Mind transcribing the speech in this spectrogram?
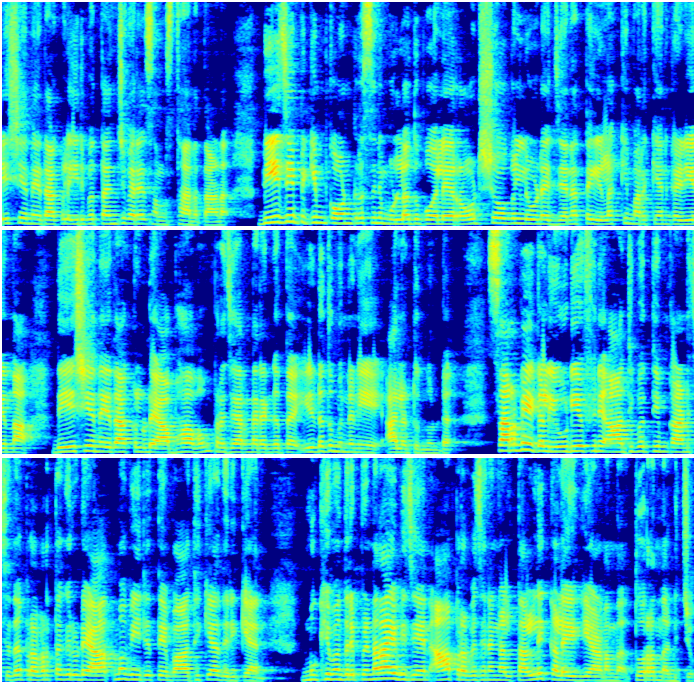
ദേശീയ നേതാക്കൾ ഇരുപത്തഞ്ച് വരെ സംസ്ഥാനത്താണ്. ബി ജെ പിക്കും കോൺഗ്രസിനും ഉള്ളതുപോലെ റോഡ് ഷോകളിലൂടെ ജനത്തെ ഇളക്കി മറിക്കാൻ കഴിയുന്ന ദേശീയ നേതാക്കളുടെ അഭാവം പ്രചാരണ രംഗത്ത് ഇടതുമുന്നണിയെ അലട്ടുന്നുണ്ട്. സർവേകൾ യു ഡി എഫിന് ആധിപത്യം കാണിച്ചത് പ്രവർത്തകരുടെ ആത്മവീര്യത്തെ ബാധിക്കാതിരിക്കാൻ മുഖ്യമന്ത്രി പിണറായി വിജയൻ ആ പ്രവചനങ്ങൾ തള്ളിക്കളയുകയാണെന്ന് തുറന്നടിച്ചു.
